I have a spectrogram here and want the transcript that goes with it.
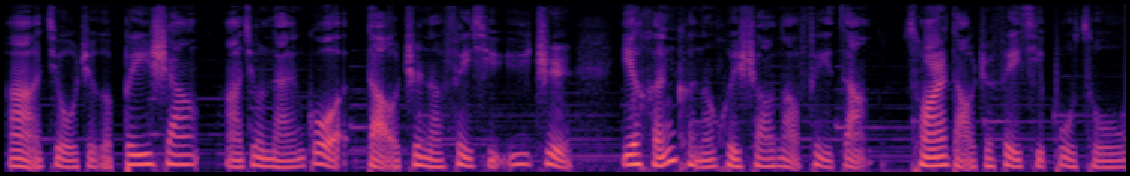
啊就这个悲伤啊就难过，导致呢肺气瘀滞，也很可能会烧脑肺脏，从而导致肺气不足。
